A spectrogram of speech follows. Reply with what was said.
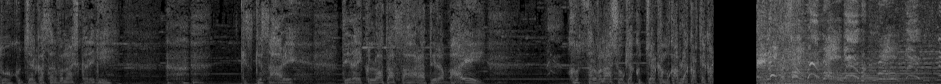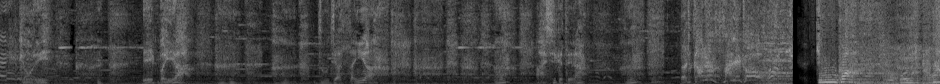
तू गुज्जर का सर्वनाश करेगी? किसके सहारे? तेरा इकलौता सहारा तेरा भाई। खुद सर्वनाश हो गया गुज्जर का मुकाबला करते करते। नहीं, नहीं, दूजा सैया। हाँ? आशिक तेरा। हाँ? लटका दो साले को। क्यों रुका बोला था ना,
